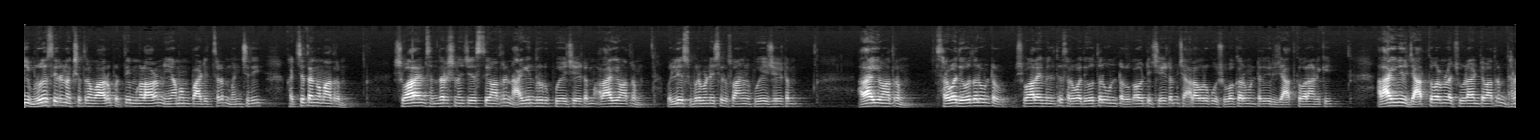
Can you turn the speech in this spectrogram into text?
ఈ మృగశిర నక్షత్రం వారు ప్రతి మంగళవారం నియమం పాటించడం మంచిది. ఖచ్చితంగా మాత్రం శివాలయం సందర్శన చేస్తే మాత్రం నాగేంద్రుడు పూజ చేయటం అలాగే మాత్రం వల్లి సుబ్రహ్మణ్యేశ్వర స్వామిని పూజ చేయటం అలాగే మాత్రం సర్వదేవతలు ఉంటారు. శివాలయం వెళ్తే సర్వదేవతలు ఉంటారు. కాబట్టి చేయటం చాలా వరకు శుభకరం ఉంటుంది వీరి జాతక బలానికి. అలాగే వీరి జాతక బలంలో చూడాలంటే మాత్రం ధన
